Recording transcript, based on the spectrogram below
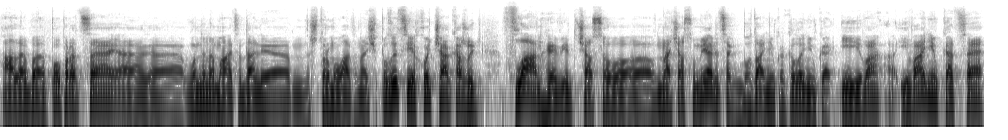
але е, попри це е, е, вони намагаються далі штурмувати наші позиції. Хоча кажуть, фланги від е, на часовому ярі, Богданівка, Калинівка і Іва- Іванівка це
